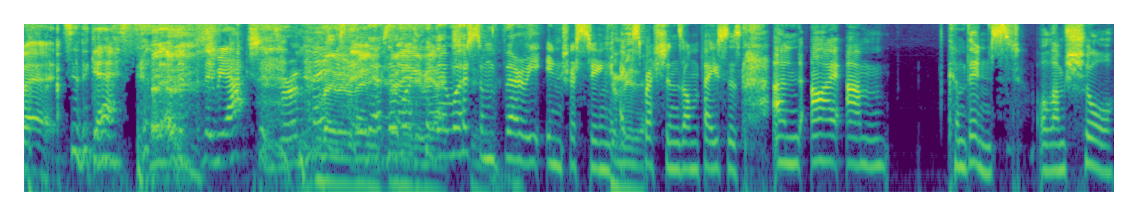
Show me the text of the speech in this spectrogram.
uh, to the guests and the, the reactions were amazing. They were really there, there, were, the there were some very interesting Camilla. expressions on faces, and I am convinced, or I'm sure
